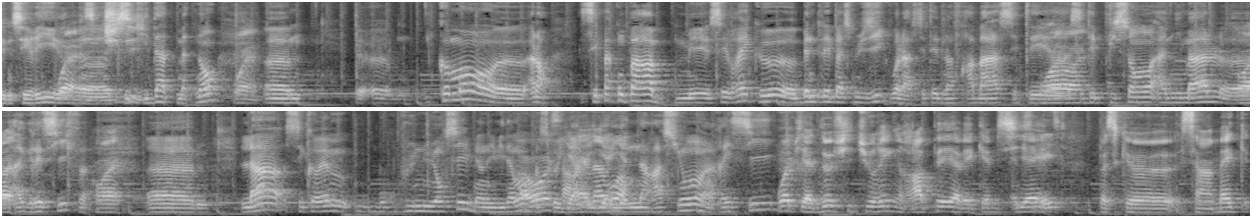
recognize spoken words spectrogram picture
une série Ouais, euh, qui, date maintenant. Ouais. Euh, euh, comment. euh, alors, c'est pas comparable, mais c'est vrai que euh, Bentley Bass Music, voilà, c'était de l'infrabasse, c'était Ouais, euh, ouais. c'était puissant, animal, euh, Ouais. agressif. Euh, là, c'est quand même beaucoup plus nuancé, bien évidemment, Ah parce qu'il y, a y y une narration, un récit. Ouais, puis il y a deux featuring rappés avec MC8, MC8. parce que c'est un mec,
